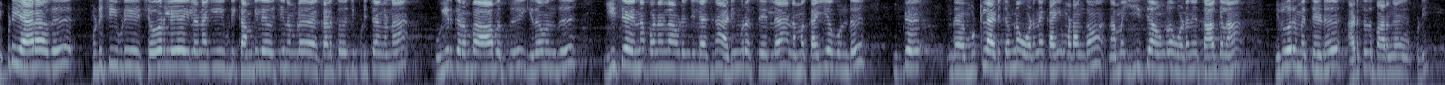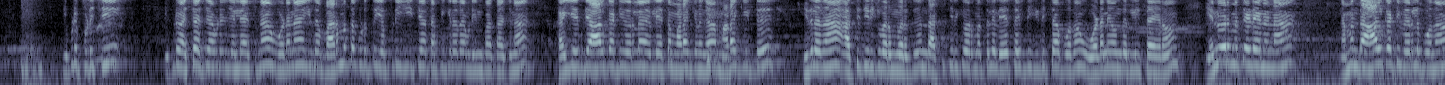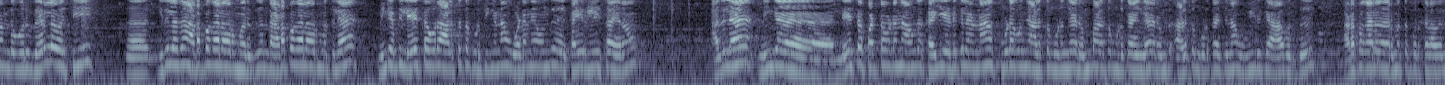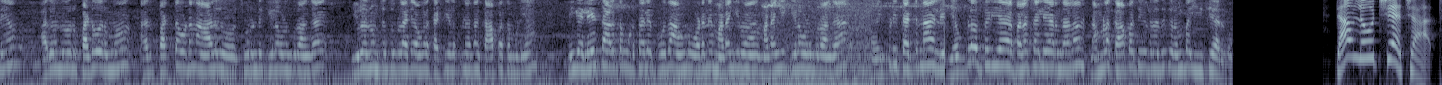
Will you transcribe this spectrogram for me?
இப்படி யாராவது பிடிச்சி இப்படி சுவர்லையோ இல்லைனாக்கி இப்படி கம்பியிலே வச்சு நம்மளை கழுத்தை வச்சு பிடிச்சாங்கன்னா உயிருக்கு ரொம்ப ஆபத்து. இதை வந்து ஈஸியாக என்ன பண்ணலாம் அப்படின்னு சொல்லியாச்சுன்னா அடிமுறை ஸ்டைலில் நம்ம கையை கொண்டு இப்படி இந்த முட்டில் அடித்தோம்னா உடனே கை மடங்கும். நம்ம ஈஸியாக அவங்கள உடனே தாக்கலாம். இது ஒரு மெத்தேடு அடுத்தது பாருங்கள் இப்படி. இப்படி பிடிச்சி இப்படி வச்சாச்சு அப்படின்னு சொல்லியாச்சுன்னா உடனே இதை வர்மத்தை கொடுத்து எப்படி ஈஸியாக தப்பிக்கிறது அப்படின்னு பார்த்தாச்சுன்னா கையை இப்படி ஆள் காட்டி வரலாம் லேசாக மடக்கிடுங்க. மடக்கிட்டு இதில் தான் அத்திச்சிரிக்கை வர்மம் இருக்குது இந்த அத்திச்சிரிக்கை வர்மத்தில் லேசாக இப்படி இடித்தா போதும் உடனே வந்து ரிலீஸ் ஆயிரும். இன்னொரு மெத்தேடு என்னென்னா நம்ம இந்த ஆள் கட்டி விரல் போதும் இந்த ஒரு விரலை வச்சு இதில் தான் அடப்பகால வர்மம் இருக்குது இந்த அடப்பகால வர்மத்தில் நீங்கள் எப்படி லேசாக ஒரு அழுத்தத்தை கொடுத்தீங்கன்னா உடனே வந்து கை ரிலீஸ் ஆயிரும். அதில் நீங்கள் லேசாக பட்ட உடனே அவங்க கையை எடுக்கலைன்னா கூட கொஞ்சம் அழுத்தம் கொடுங்க. ரொம்ப அழுத்தம் கொடுக்காங்க ரொம்ப அழுத்தம் கொடுத்தாச்சுன்னா உயிருக்கே ஆபத்து. அடப்பகால கர்மத்தை பொறுத்த அளவுலையும் அது வந்து ஒரு படுவருமம். அது பட்ட உடனே ஆளு சுருண்டு கீழே விழுந்துருவாங்க. இருபது நிமிஷத்துக்குள்ளாட்டி அவங்கள தட்டி எழுப்புனா தான் காப்பாற்ற முடியும். நீங்கள் லேசாக அழுத்தம் கொடுத்தாலே போதும். அவங்க உடனே மடங்கிடுவாங்க மடங்கி கீழே விழுந்துருவாங்க. இப்படி தட்டுனா எவ்வளோ பெரிய பலசாலியாக இருந்தாலும் நம்மளை காப்பாத்திடுறதுக்கு ரொம்ப ஈஸியாக இருக்கும். Download ShareChat.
